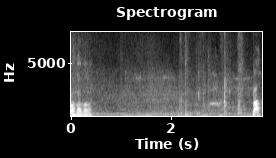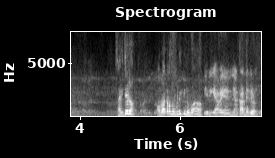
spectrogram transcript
വാ വാ വാ വാ. അവിടെ കിടന്ന് വിളിക്കുന്നു വാ. എനിക്കറിയാം ഞാൻ കണ്ടിട്ടുണ്ട്.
